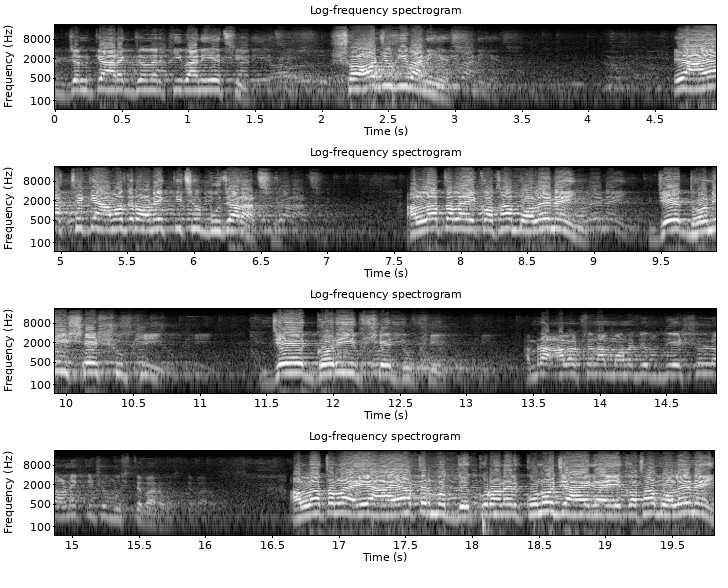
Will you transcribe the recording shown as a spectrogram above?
একজনকে আরেকজনের কি বানিয়েছি? সহযোগী বানিয়েছি। এই আয়াত থেকে আমাদের অনেক কিছু বুঝার আছে। আল্লাহ তালা এই কথা বলে নেই যে ধনী সে সুখী, যে গরিব সে দুঃখী। আমরা আলোচনা, মনোযোগ দিয়ে শুনলে অনেক কিছু বুঝতে পারব। আল্লাহ তালা এই আয়াতের মধ্যে কোরআনের কোন জায়গায় এই কথা বলে নেই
